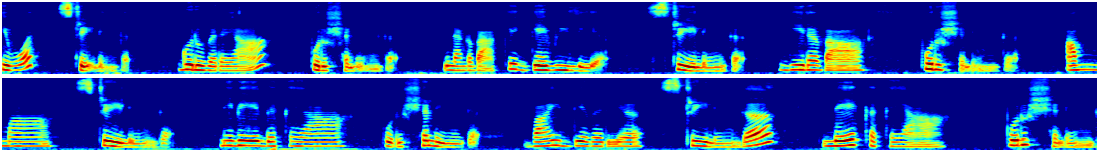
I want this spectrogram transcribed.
කිව්වොත් ස්ත්‍රීලිංග. ගුරුවරයා පුරුෂලිංග. ඊළඟ වාක්‍යයේ ගෙවිලිය ස්ත්‍රීලිංග. ගිරවා පුරුෂලිංග. අම්මා ස්ත්‍රීලිංග. නිවේදකයා පුරුෂලිංග. වෛද්‍යවරිය ස්ත්‍රීලිංග. ලේඛකයා පුරුෂලිංග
